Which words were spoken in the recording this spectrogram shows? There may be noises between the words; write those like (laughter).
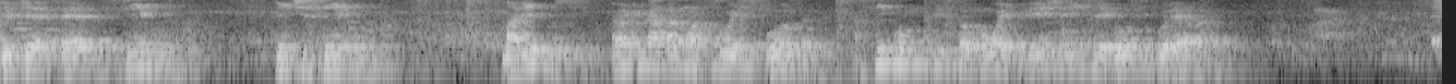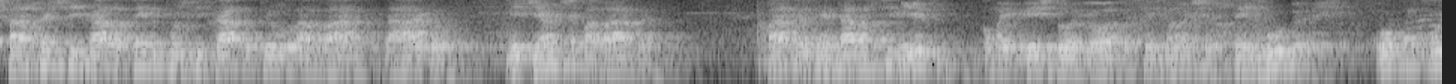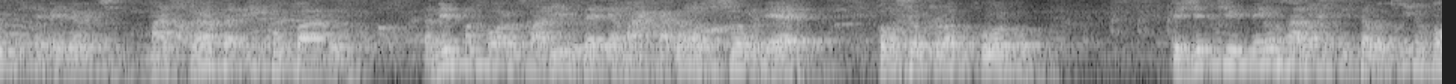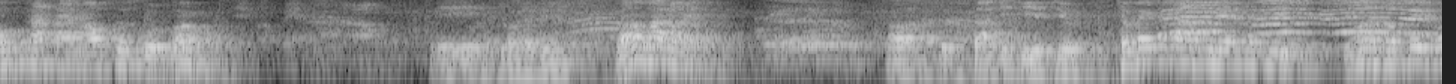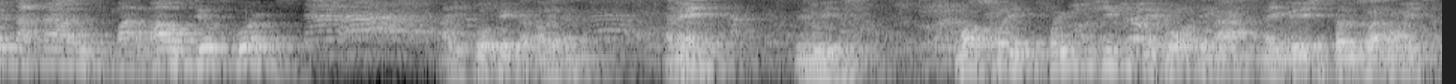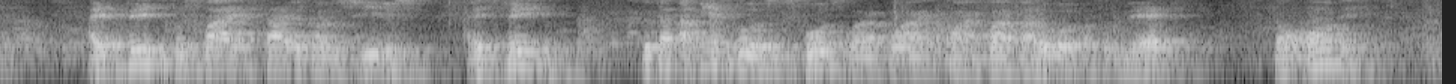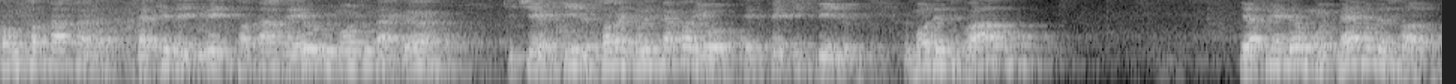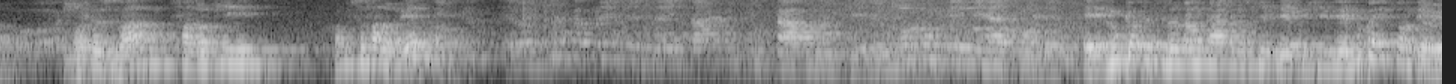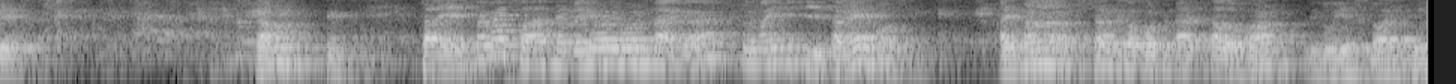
Livro de Efésios 5, 25. Maridos, ame cada um a sua esposa, assim como Cristo amou a igreja e entregou-se por ela, para santificá-la, tendo purificado pelo lavar da água, mediante a palavra, para apresentá-la a si mesmo como a igreja gloriosa, sem mancha, sem ruga, ou com coisa semelhante, mas santa e inculpável. Da mesma forma, os maridos devem amar cada um a sua mulher, como seu próprio corpo. Acredito que nem os varões que estão aqui não vão tratar mal os seus corpos, vamos? Eita, glória a Deus. Vamos, varões? Nossa, tá difícil. Se eu perguntar às mulheres aqui, irmãs, vocês vão tratar os, mal os seus corpos? Aí ficou feio para nós, né? Amém? Luiz. Irmãos, foi, foi um ensino que teve ontem lá na igreja para os varões a respeito dos pais estar educando os filhos, a respeito do tratamento dos esposos com a, com a, com a, com a varoa, com as suas mulheres. Então, ontem, como só estava daqui da igreja, só estava eu e o irmão Judagan, que tinha filho, só nós dois que apanhou a respeito de filho. O irmão Desivaldo, ele aprendeu muito, né, irmão Desivaldo? O Desivaldo falou que. Como o senhor falou mesmo? Eu nunca precisei dar um tapa no filho, eu nunca um filho me respondeu. Ele nunca precisou dar um tapa no filho dele, que o filho dele nunca respondeu ele. Então, (laughs) para ele foi mais fácil, né? Para mim, o irmão Judagan foi mais difícil, amém, irmãos? A irmã Sandra, com a oportunidade de estar louvando, aleluia, glória a Deus.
